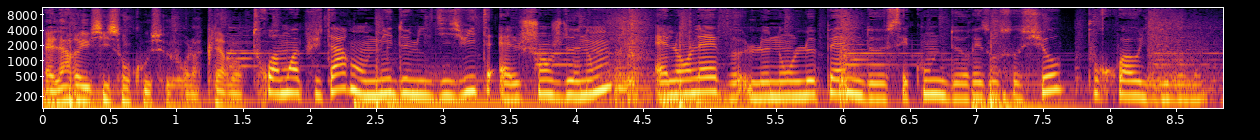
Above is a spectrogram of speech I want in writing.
elle a réussi son coup ce jour-là, clairement. Trois mois plus tard, en mai 2018, elle change de nom. Elle enlève le nom Le Pen de ses comptes de réseaux sociaux. Pourquoi Olivier Beaumont?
